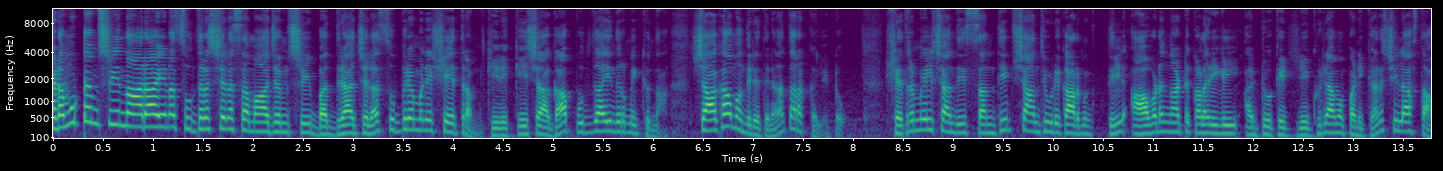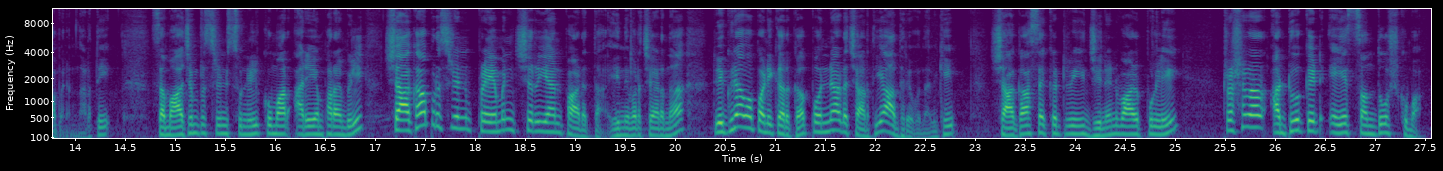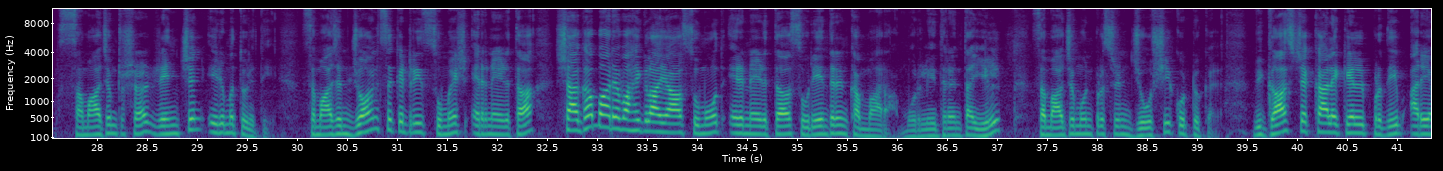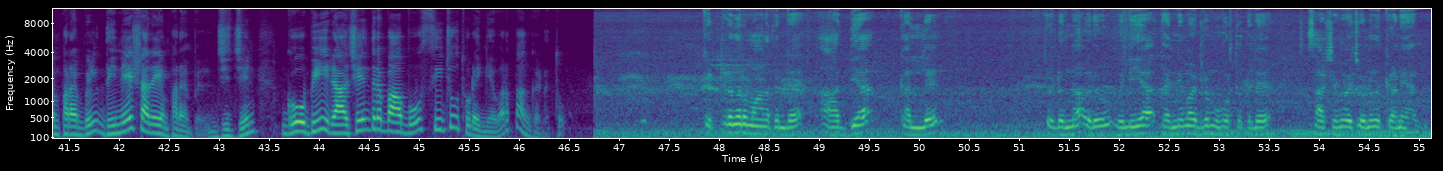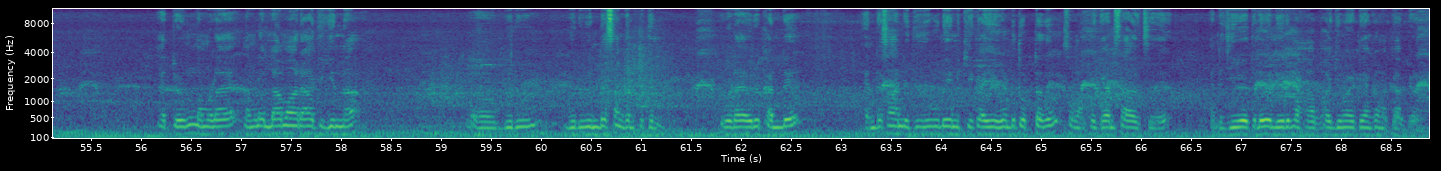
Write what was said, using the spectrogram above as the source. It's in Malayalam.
എടമുട്ടം ശ്രീ നാരായണ സുദർശന സമാജം ശ്രീ ഭദ്രാചല സുബ്രഹ്മണ്യ ക്ഷേത്രം കിഴക്കേ ശാഖ പുതുതായി നിർമ്മിക്കുന്ന ശാഖാമന്ദിരത്തിന് തറക്കല്ലിട്ടു. ക്ഷേത്രമേൽശാന്തി സന്ദീപ് ശാന്തിയുടെ കാർമ്മികത്തിൽ ആവണങ്ങാട്ട് കളരിയിൽ അഡ്വക്കേറ്റ് രഘുരാമ പണിക്കർ ശിലാസ്ഥാപനം നടത്തി. സമാജം പ്രസിഡന്റ് സുനിൽ കുമാർ അരയംപറമ്പിൽ ശാഖാ പ്രസിഡന്റ് പ്രേമൻ ചെറിയാൻ പാടത്ത് എന്നിവർ ചേർന്ന് രഘുരാമ പണിക്കർക്ക് പൊന്നാട ചാർത്തി ആദരവ് നൽകി. ശാഖാ secretary Jinan Vazhappully treasurer advocate A S Santhosh Kumar Samajam treasurer Ranjan Erumathuruthi സമാജം ജോയിന്റ് സെക്രട്ടറി സുമേഷ് എരനെഴുത്ത് ശാഖാ ഭാരവാഹികളായ സുമോദ് എരനെഴുത്ത് സുരേന്ദ്രൻ കമ്മാറ മുരളീധരൻ തയ്യിൽ സമാജം മുൻ പ്രസിഡന്റ് ജോഷി കൊട്ടുക്കൽ വികാസ് ചക്കാലയ്ക്കൽ പ്രദീപ് അരയംപറമ്പിൽ ദിനേശ് അരയംപറമ്പിൽ ജിജിൻ ഗോപി രാജേന്ദ്ര ബാബു സിജു തുടങ്ങിയവർ പങ്കെടുത്തു. കെട്ടിട നിർമ്മാണത്തിന്റെ ആദ്യ കല്ല് ഇടുന്ന ഒരു വലിയ ധന്യമായിട്ടുള്ള മുഹൂർത്തത്തിൽ സാക്ഷ്യം വഹിച്ചുകൊണ്ട് നിൽക്കുകയാണ് ഞാൻ. ഏറ്റവും നമ്മളെ നമ്മളെല്ലാം ആരാധിക്കുന്ന ഗുരു ഗുരുവിന്റെ സങ്കല്പത്തിൽ ഇവിടെ ഒരു കല്ല് എന്റെ സാന്നിധ്യത്തിലൂടെ എനിക്ക് കൈ കൊണ്ട് തൊട്ടത് സമർപ്പിക്കാൻ സാധിച്ചത് എന്റെ ജീവിതത്തിലെ വലിയൊരു മഹാഭാഗ്യമായിട്ട് ഞാൻ കണക്കാക്കുകയാണ്.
